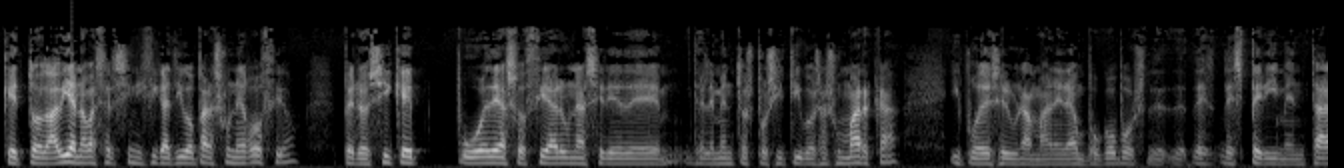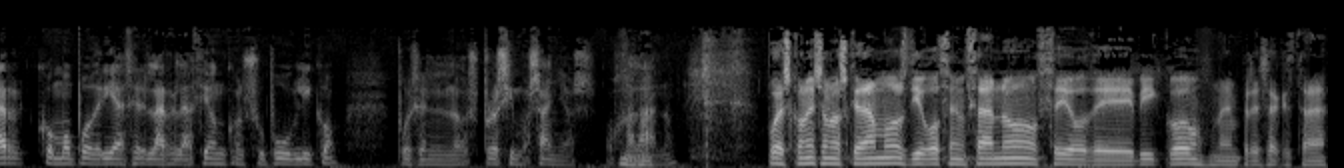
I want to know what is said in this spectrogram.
que todavía no va a ser significativo para su negocio, pero sí que puede asociar una serie de, elementos positivos a su marca y puede ser una manera un poco pues, de, experimentar cómo podría ser la relación con su público pues en los próximos años, ojalá, ¿no? Pues con eso nos quedamos. Diego Cenzano, CEO de Vico, una empresa que está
